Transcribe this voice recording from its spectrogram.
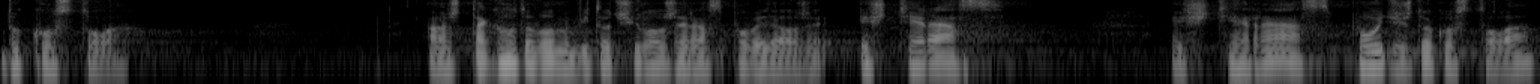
do kostola. A až tak ho to veľmi vytočilo, že raz povedal, že ešte raz, ešte raz pôjdeš do kostola,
